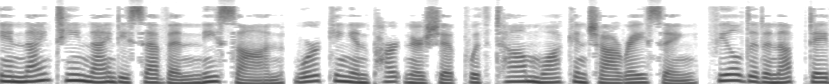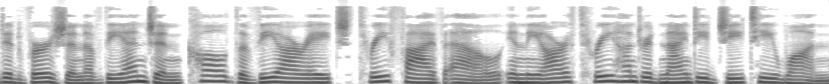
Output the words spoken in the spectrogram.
In 1997 Nissan, working in partnership with Tom Walkinshaw Racing, fielded an updated version of the engine called the VRH35L in the R390 GT1.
